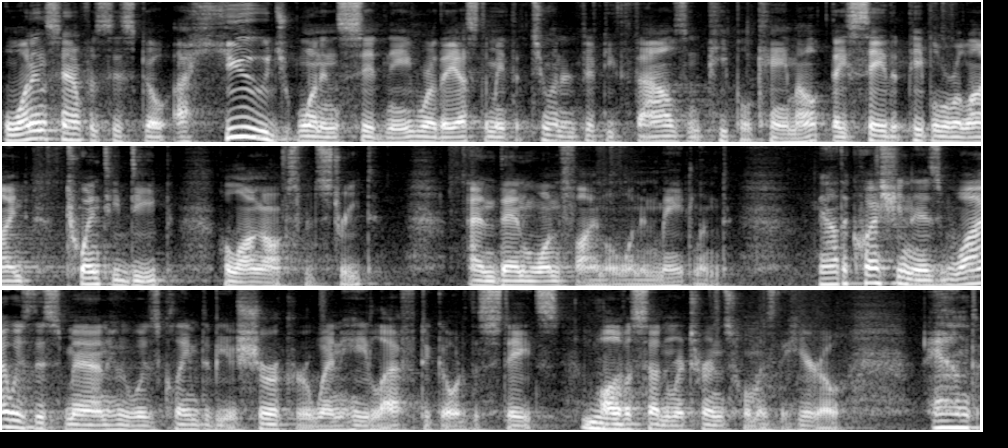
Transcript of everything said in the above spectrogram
one in San Francisco, a huge one in Sydney, where they estimate that 250,000 people came out. They say that people were lined 20 deep along Oxford Street, and then one final one in Maitland. Now, the question is why was this man who was claimed to be a shirker when he left to go to the States all of a sudden returns home as the hero? And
